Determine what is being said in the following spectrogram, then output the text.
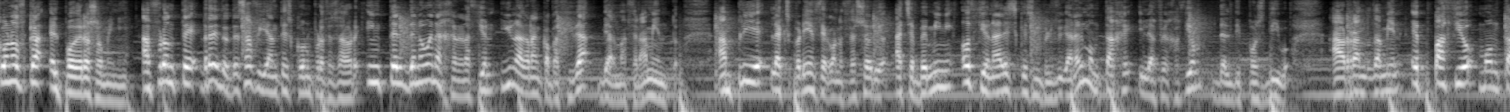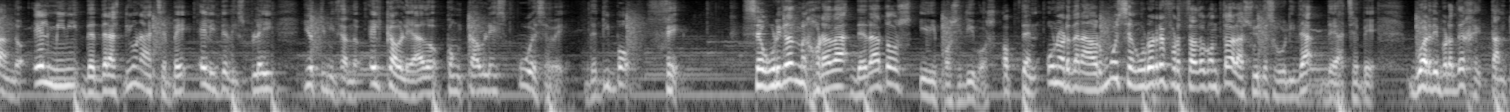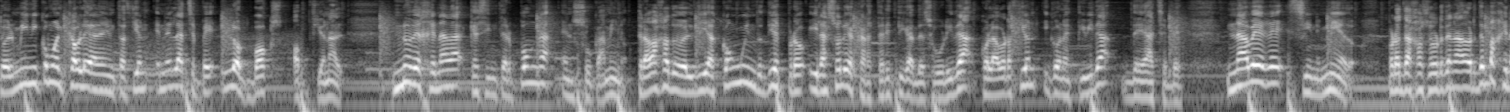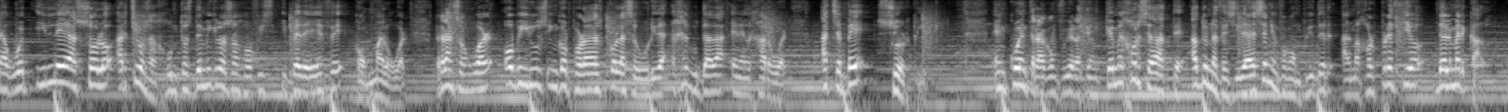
Conozca el poderoso Mini. Afronte retos desafiantes con un procesador Intel de novena generación y una gran capacidad de almacenamiento. Amplíe la experiencia con accesorios HP Mini opcionales que simplifican el montaje y la fijación del dispositivo, ahorrando también espacio montando el Mini detrás de una HP Elite Display y optimizando el cableado con cables USB de tipo C. Seguridad mejorada de datos y dispositivos. Obtén un ordenador muy seguro reforzado con toda la suite de seguridad de HP. Guarda y protege tanto el mini como el cable de alimentación en el HP Lockbox opcional. No deje nada que se interponga en su camino. Trabaja todo el día con Windows 10 Pro y las sólidas características de seguridad, colaboración y conectividad de HP. Navegue sin miedo. Proteja su ordenador de página web y lea solo archivos adjuntos de Microsoft Office y PDF con malware, ransomware o virus incorporados con la seguridad ejecutada en el hardware HP SureClick. Encuentra la configuración que mejor se adapte a tus necesidades en Infocomputer al mejor precio del mercado.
